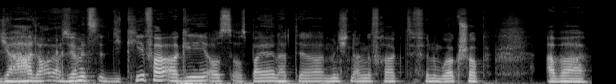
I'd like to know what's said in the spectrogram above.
ja, also wir haben jetzt die Käfer AG aus, aus Bayern, hat der München angefragt für einen Workshop. Aber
